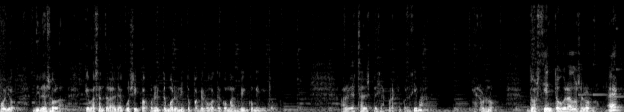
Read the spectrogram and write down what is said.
Pollo, diles hola. Que vas a entrar al jacuzzi para ponerte morenito para que luego te coman bien comidito. Ahora voy a echar especias por aquí por encima. Y al horno. 200 grados el horno. ¿eh?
